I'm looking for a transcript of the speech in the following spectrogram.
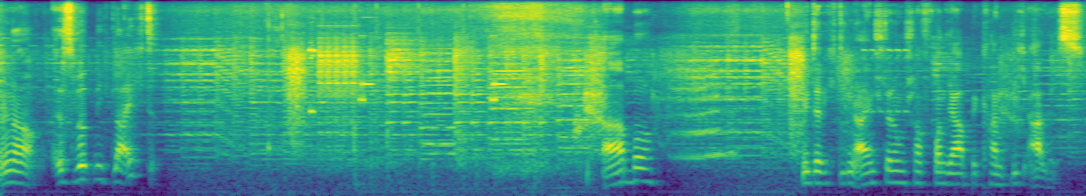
Ja, es wird nicht leicht. Aber mit der richtigen Einstellung schafft man ja bekanntlich alles.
